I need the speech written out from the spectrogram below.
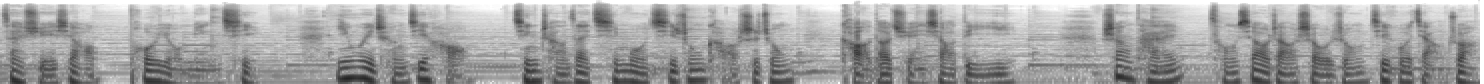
在学校颇有名气，因为成绩好，经常在期末、期中考试中考到全校第一，上台从校长手中接过奖状，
